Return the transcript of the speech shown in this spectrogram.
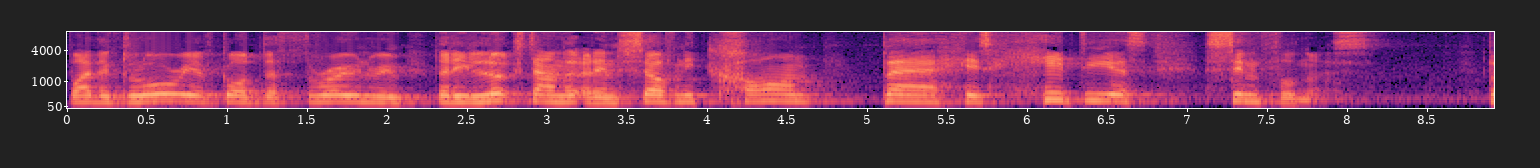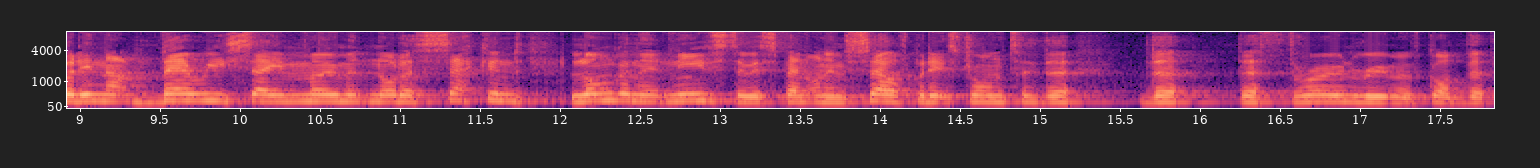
by the glory of God, the throne room, that he looks down at himself and he can't bear his hideous sinfulness. But in that very same moment, not a second longer than it needs to is spent on himself, but it's drawn to the the, the throne room of God, the,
